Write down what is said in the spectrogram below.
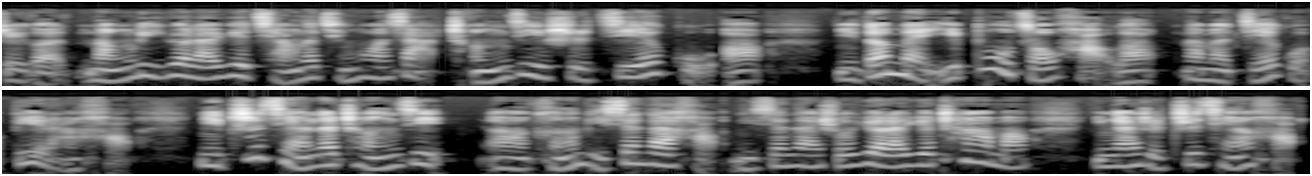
这个能力越来越强的情况下，成绩是结果。你的每一步走好了，那么结果必然好。你之前的成绩啊，可能比现在好。你现在说越来越差吗？应该是之前好，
